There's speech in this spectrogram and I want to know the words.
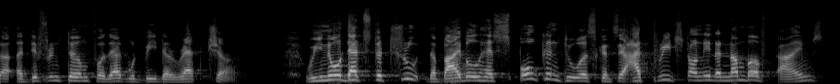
uh, a different term for that would be the rapture. We know that's the truth. The Bible has spoken to us. Can say I preached on it a number of times.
